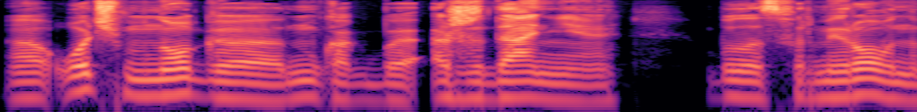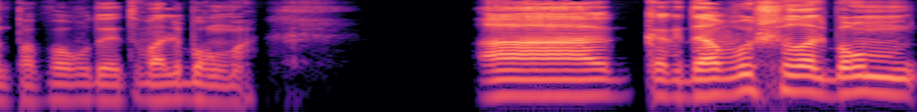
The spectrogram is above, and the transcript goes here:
э, очень много, ну, как бы, ожидания было сформировано по поводу этого альбома. А когда вышел альбом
